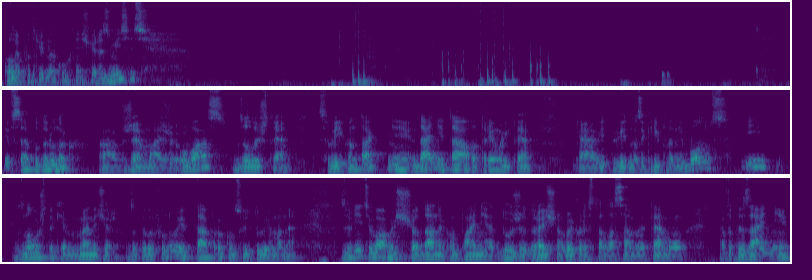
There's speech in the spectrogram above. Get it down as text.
Коли потрібна кухня через місяць. І все, подарунок вже майже у вас. Залиште свої контактні дані та отримайте е, відповідно закріплений бонус. І знову ж таки менеджер зателефонує та проконсультує мене. Зверніть увагу, що дана компанія дуже доречно використала саме тему в дизайні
